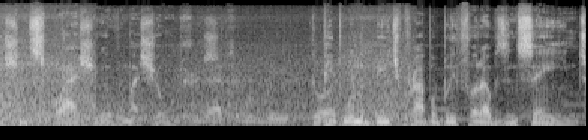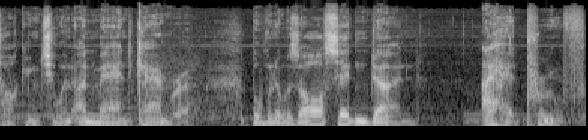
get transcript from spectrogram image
Ocean splashing over my shoulders. The people on the beach probably thought I was insane talking to an unmanned camera, but when it was all said and done, I had proof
